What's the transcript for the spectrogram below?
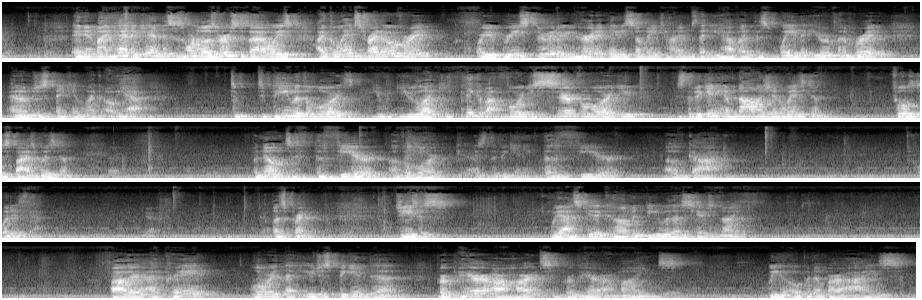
And in my head, again, this is one of those verses I always I glanced right over it, or you breezed through it, or you heard it maybe so many times that you have like this way that you remember it. And I'm just thinking, like, oh yeah, to, to be with the Lord, you you like you think about the Lord, you serve the Lord, you it's the beginning of knowledge and wisdom. Fools despise wisdom. But no, it's the fear of the Lord is the beginning. The fear of God. What is that? Let's pray. Jesus, we ask you to come and be with us here tonight. Father, I pray, Lord, that you just begin to prepare our hearts and prepare our minds. Will you open up our eyes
